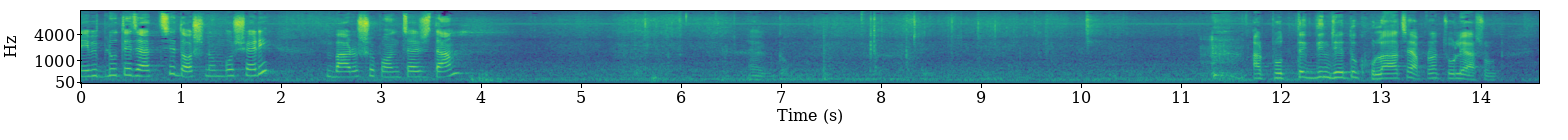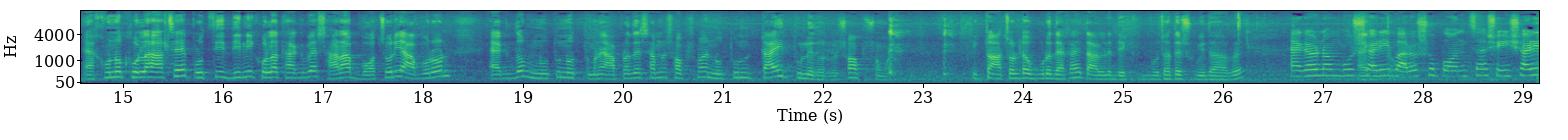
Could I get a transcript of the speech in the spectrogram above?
নেভি ব্লুতে যাচ্ছে দশ নম্বর শাড়ি বারোশো পঞ্চাশ দাম। একদম। আর প্রত্যেক দিন যেহেতু খোলা আছে আপনারা চলে আসুন। এখনও খোলা আছে প্রতিদিনই খোলা থাকবে সারা বছরই আবরণ একদম নতুনত্ব মানে আপনাদের সামনে সবসময় নতুনটাই তুলে ধরবে সব সময় একটু আঁচলটা উপরে দেখায় তাহলে দেখ বোঝাতে সুবিধা হবে। এগারো নম্বর শাড়ি বারোশো পঞ্চাশ এই শাড়ি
